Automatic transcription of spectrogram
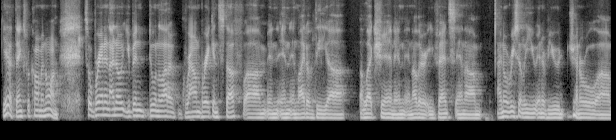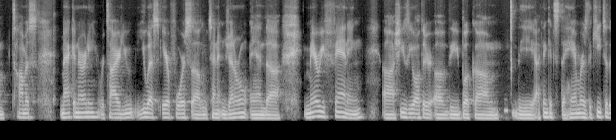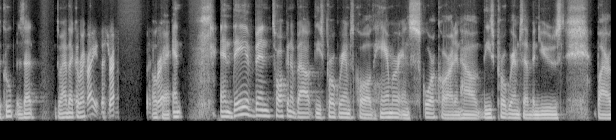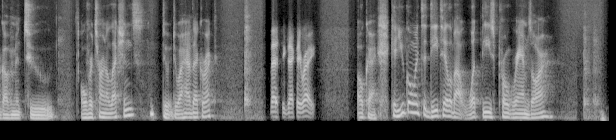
Yeah, thanks for coming on. So, Brannon, I know you've been doing a lot of groundbreaking stuff um, in, in in light of the uh, election and, and other events. And um, I know recently you interviewed General um, Thomas McInerney, retired U- U.S. Air Force uh, Lieutenant and General, and uh, Mary Fanning. Uh, she's the author of the book, um, the I think it's the Hammer is the Key to the Coup. Is that do I have that correct? That's right. That's right. That's okay, correct. and and they have been talking about these programs called Hammer and Scorecard, and how these programs have been used by our government to overturn elections. Do do I have that correct? That's exactly right. Okay. Can you go into detail about what these programs are?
